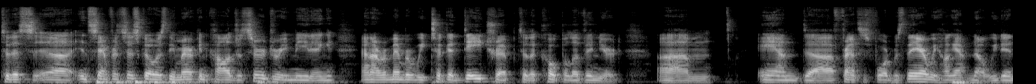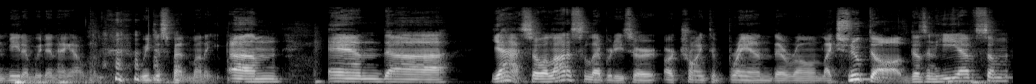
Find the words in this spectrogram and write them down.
to this uh, in San Francisco as the American College of Surgery meeting, and I remember we took a day trip to the Coppola vineyard. Um, and uh, Francis Ford was there. We hung out. No, we didn't meet him. We didn't hang out with him. we just spent money. Um, and uh, yeah, so a lot of celebrities are are trying to brand their own. Like Snoop Dogg, doesn't he have some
